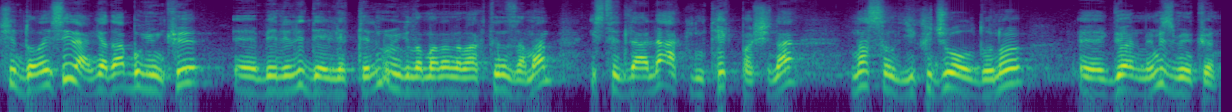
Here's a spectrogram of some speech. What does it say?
Şimdi dolayısıyla ya da bugünkü e, belirli devletlerin uygulamalarına baktığın zaman istidlalli aklın tek başına nasıl yıkıcı olduğunu e, görmemiz mümkün.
